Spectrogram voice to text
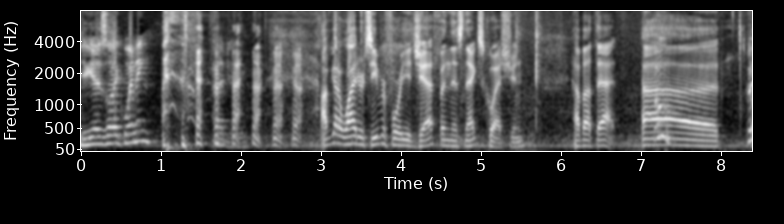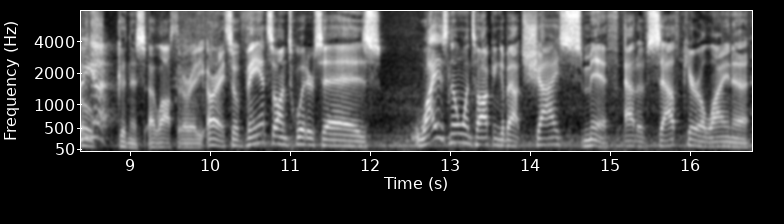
You guys like winning? I do. I've got a wide receiver for you, Jeff, in this next question. How about that? Uh, Who you oh, got? Goodness, I lost it already. All right, so Vance on Twitter says, "Why is no one talking about Shi Smith out of South Carolina?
